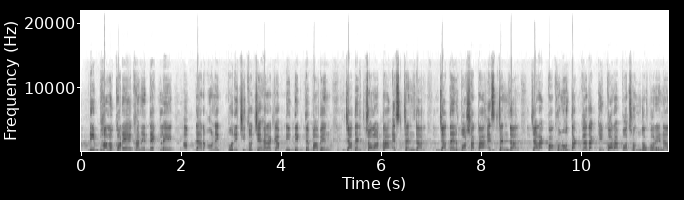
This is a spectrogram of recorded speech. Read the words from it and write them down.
আপনি ভালো করে এখানে দেখলে আপনার অনেক পরিচিত চেহারাকে আপনি দেখতে পাবেন, যাদের চলাটা স্ট্যান্ডার্ড যাদের বসাটা স্ট্যান্ডার্ড যারা কখনো ধাক্কাধাক্কি করা পছন্দ করে না,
